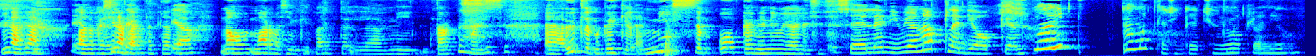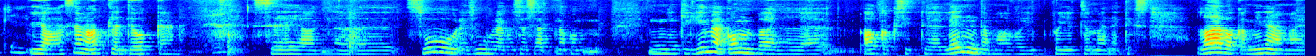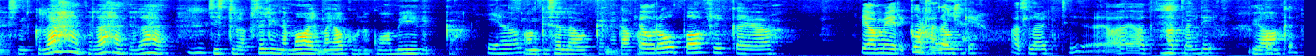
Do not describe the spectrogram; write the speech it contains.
mina tean, aga ma sina. Pärtel tead no ma arvasingi, Pärtel on nii tark poiss. ütleme kõigile, mis ookeani nimi oli siis? selle nimi on Atlandi ookean. ma üt-, ma mõtlesingi, et see on Atlandi ookean. ja see on Atlandi ookean. see on äh, suur ja suur ja kui sa sealt nagu mingil imekombel äh, hakkaksid lendama või, või ütleme näiteks laevaga minema ja siis muudkui lähed ja lähed ja lähed mm, -hmm. siis tuleb selline maailmajagu nagu Ameerika, ja ongi selle ookeani taga. Euroopa, Aafrika ja, ja Ameerika vahel ongi Atlanti, Atlandi ookean.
